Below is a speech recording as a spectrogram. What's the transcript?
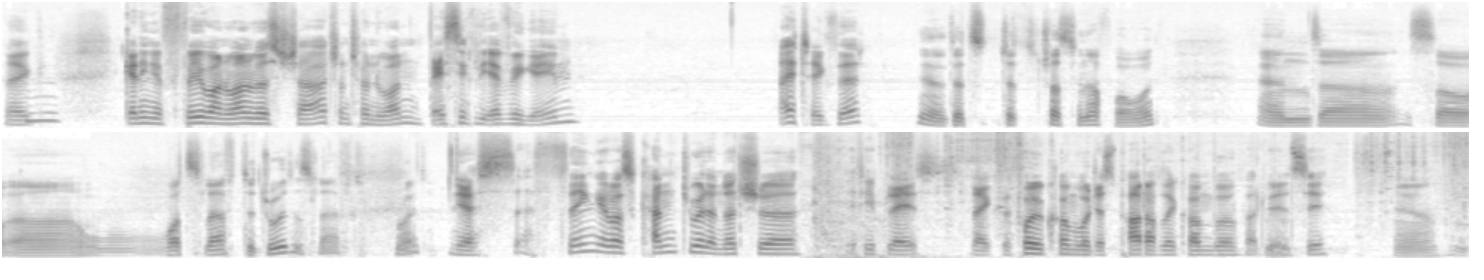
Like getting a 3-1-1 with charge on turn 1, basically every game. I take that. Yeah, that's just just enough forward. And uh, so, uh, what's left? The Druid is left, right? Yes, I think it was Kantruid. I'm not sure if he plays like the full combo, just part of the combo, but we'll see. Yeah. and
